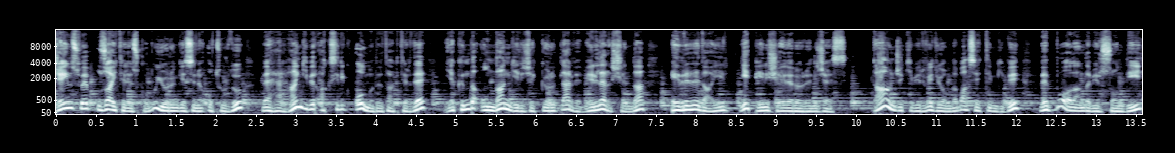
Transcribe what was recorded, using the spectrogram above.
James Webb Uzay Teleskobu yörüngesine oturdu ve herhangi bir aksilik olmadığı takdirde yakında ondan gelecek görüntüler ve veriler ışığında evrene dair yepyeni şeyler öğreneceğiz. Daha önceki bir videomda bahsettiğim gibi ve bu alanda bir son değil,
